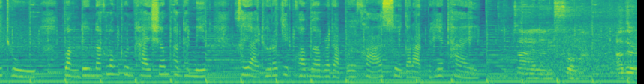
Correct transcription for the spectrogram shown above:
2022 หวังดึงนักลงทุนไทยเชื่อมพันธมิตร ขยายธุรกิจความงามระดับเวอร์คลาสสู่ตลาดประเทศไทย Thailand from other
